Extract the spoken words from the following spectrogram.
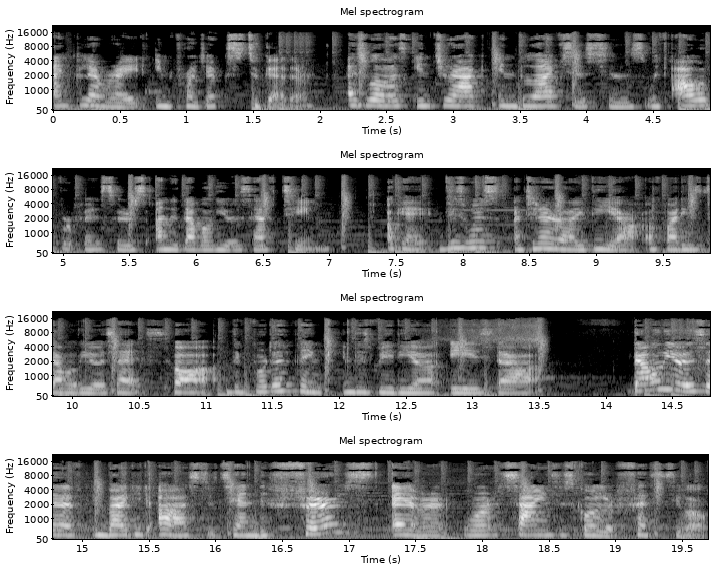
and collaborate in projects together, as well as interact in the live sessions with our professors and the WSF team. Okay, this was a general idea of what is WSF, but the important thing in this video is that WSF invited us to attend the first ever World Science Scholar Festival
